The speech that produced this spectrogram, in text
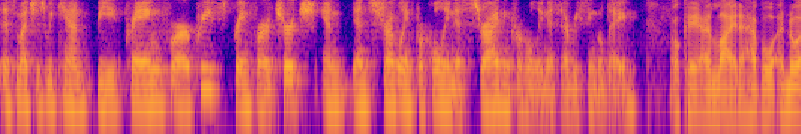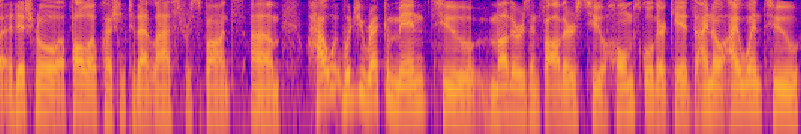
as much as we can be praying for our priests, praying for our church, and and struggling for holiness, striving for holiness every single day. Okay, I lied. I have an additional follow up question to that last response. Um, how would you recommend to mothers and fathers to homeschool their kids? I know I went to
